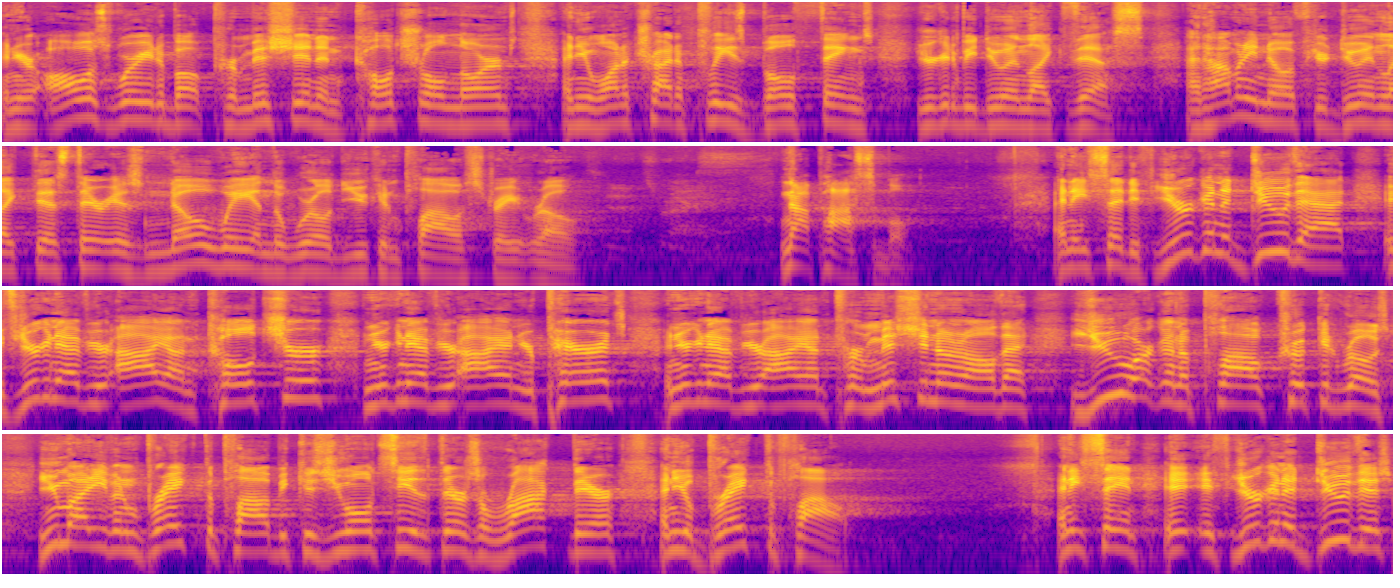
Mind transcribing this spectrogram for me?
and you're always worried about permission and cultural norms, and you want to try to please both things, you're going to be doing like this. And how many know if you're doing like this, there is no way in the world you can plow a straight row? Right. Not possible. And he said, if you're gonna do that, if you're gonna have your eye on culture, and you're gonna have your eye on your parents, and you're gonna have your eye on permission and all that, you are gonna plow crooked roads. You might even break the plow because you won't see that there's a rock there, and you'll break the plow. And he's saying, if you're gonna do this,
